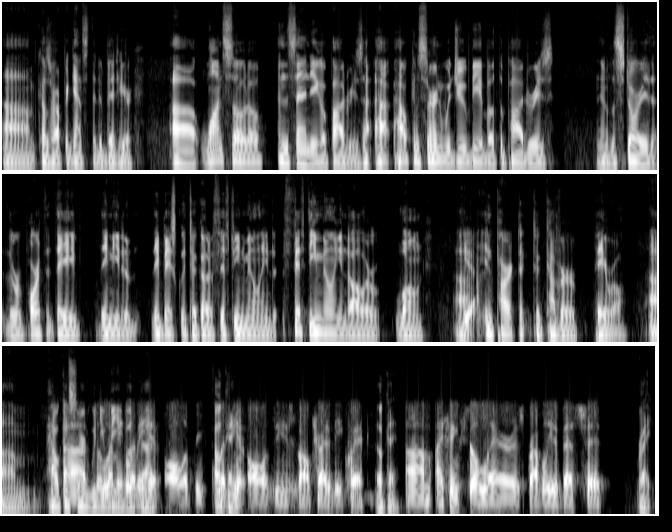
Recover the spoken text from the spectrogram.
because um, we're up against it a bit here. Uh, Juan Soto and the San Diego Padres. How, how concerned would you be about the Padres you know the story that the report that they they needed they basically took out a 15 million 50 million dollar loan uh, yeah. in part to, to cover payroll um, how concerned uh, would so you let be me, about let me that? hit all of these. Okay. Let me hit all of these, and I'll try to be quick. Okay. Um, I think Soler is probably the best fit. Right.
